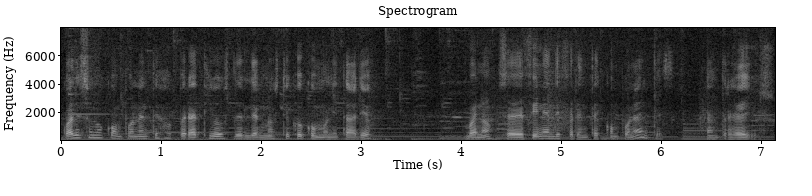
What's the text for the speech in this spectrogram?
¿cuáles son los componentes operativos del diagnóstico comunitario? Bueno, se definen diferentes componentes, entre ellos.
